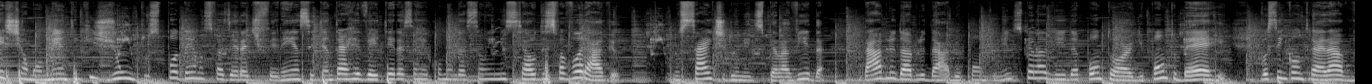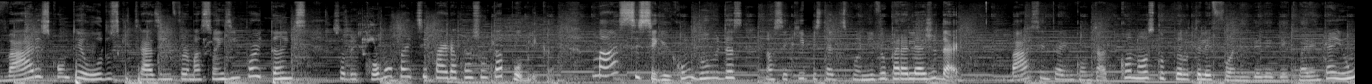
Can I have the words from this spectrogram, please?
Este é o momento em que juntos podemos fazer a diferença e tentar reverter essa recomendação inicial desfavorável. No site do Unidos pela Vida, www.unidospelavida.org.br, você encontrará vários conteúdos que trazem informações importantes sobre como participar da consulta pública. Mas, se seguir com dúvidas, nossa equipe está disponível para lhe ajudar. Basta entrar em contato conosco pelo telefone DDD 41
